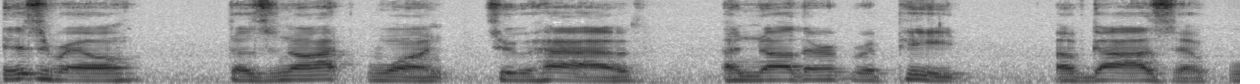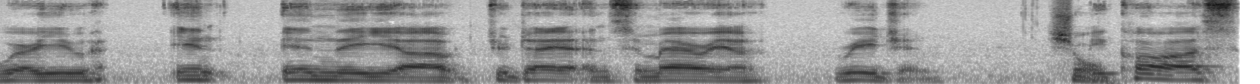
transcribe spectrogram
Israel does not want to have another repeat of Gaza, where you in in the uh, Judea and Samaria region, sure. because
